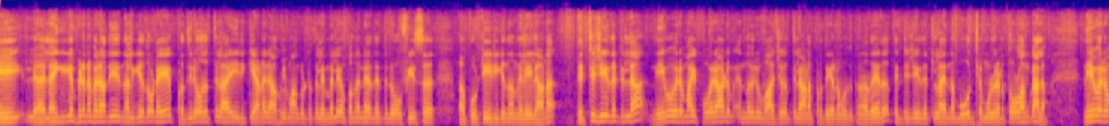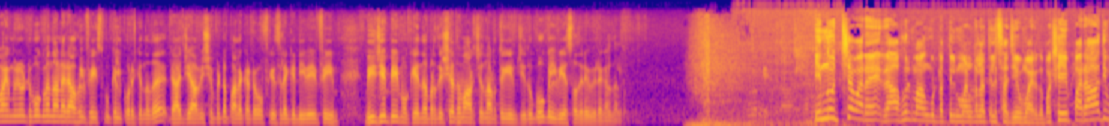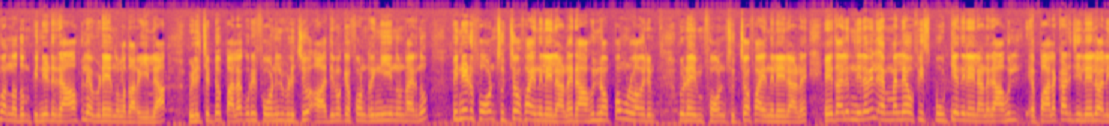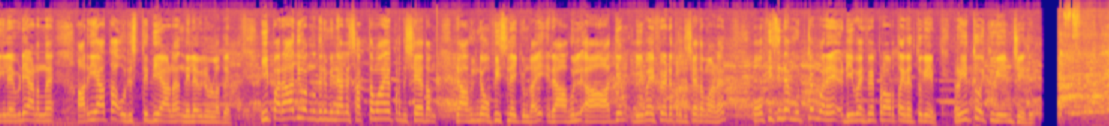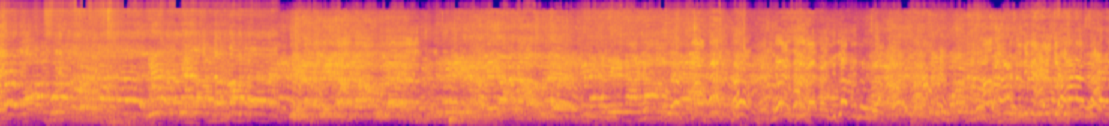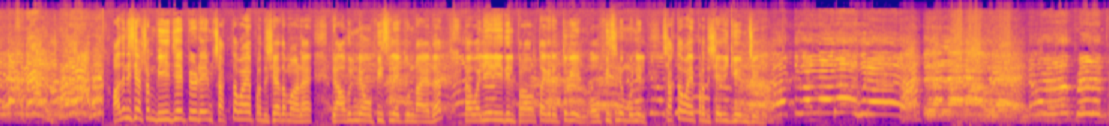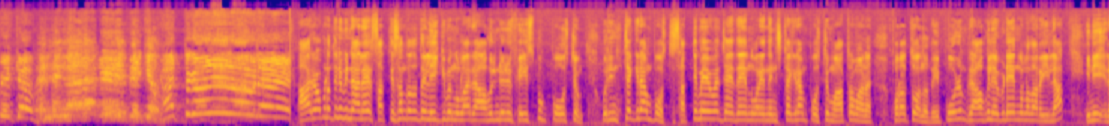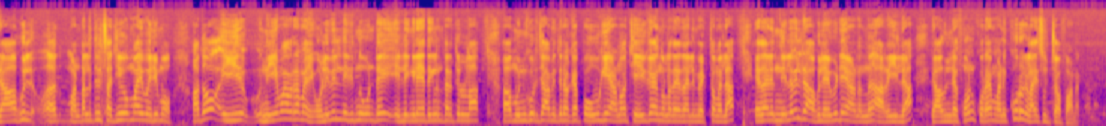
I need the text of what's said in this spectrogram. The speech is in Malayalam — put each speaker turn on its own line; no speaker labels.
ഈ ലൈംഗിക പീഡന പരാതി നൽകിയതോടെ പ്രതിരോധത്തിലായിരിക്കുകയാണ് Rahul Mamkoottathil M L A. ഒപ്പം തന്നെ അദ്ദേഹത്തിന്റെ ഓഫീസ് പൂട്ടിയിരിക്കുന്ന നിലയിലാണ്. തെറ്റ് ചെയ്തിട്ടില്ല നിയമപരമായി പോരാടും എന്നൊരു വാചകത്തിലാണ് പ്രതികരണം ഒതുക്കുന്നത്. അതായത് തെറ്റ് ചെയ്തിട്ടില്ല എന്ന ബോധ്യമുള്ളിടത്തോളം കാലം നിയമപരമായി മുന്നോട്ട് പോകുമെന്നാണ് രാഹുൽ ഫേസ്ബുക്കിൽ കുറിക്കുന്നത്. രാജി ആവശ്യപ്പെട്ട് പാലക്കാട് ഓഫീസിലേക്ക് ഡിവൈഫിയും ബി ജെ പിയും ഒക്കെ ഇന്ന് പ്രതിഷേധ മാർച്ച് നടത്തുകയും ചെയ്തു. ഗൂഗിൾ വി എസ് അതിന്റെ വിവരങ്ങൾ നൽകും.
ഇന്ന് ഉച്ചവരെ രാഹുൽ മാങ്കുട്ടത്തിൽ മണ്ഡലത്തിൽ സജീവമായിരുന്നു. പക്ഷേ ഈ പരാതി വന്നതും പിന്നീട് രാഹുൽ എവിടെ എന്നുള്ളത് അറിയില്ല. വിളിച്ചിട്ട് പല കുറി ഫോണിൽ വിളിച്ചു. ആദ്യമൊക്കെ ഫോൺ റിങ് ചെയ്യുന്നുണ്ടായിരുന്നു. പിന്നീട് ഫോൺ സ്വിച്ച് ഓഫ് ആയ നിലയിലാണ്. രാഹുലിനൊപ്പമുള്ളവരും ഇവിടെയും ഫോൺ സ്വിച്ച് ഓഫ് ആയ നിലയിലാണ്. ഏതായാലും നിലവിൽ എം എൽ എ ഓഫീസ് പൂട്ടിയ നിലയിലാണ്. രാഹുൽ പാലക്കാട് ജില്ലയിലോ അല്ലെങ്കിൽ എവിടെയാണെന്ന് അറിയാത്ത ഒരു സ്ഥിതിയാണ് നിലവിലുള്ളത്. ഈ പരാതി വന്നതിന് പിന്നാലെ ശക്തമായ പ്രതിഷേധം രാഹുലിന്റെ ഓഫീസിലേക്കുണ്ടായി. രാഹുൽ ആദ്യം ഡിവൈഫൈയുടെ പ്രതിഷേധമാണ്. ഓഫീസിന്റെ മുറ്റം വരെ ഡിവൈഎഫ്ഐ പ്രവർത്തകർ എത്തുകയും റീത്ത് വയ്ക്കുകയും ചെയ്തു. അതിനുശേഷം ബി ജെ പിയുടെയും ശക്തമായ പ്രതിഷേധമാണ് രാഹുലിന്റെ ഓഫീസിലേക്കുണ്ടായത്. വലിയ രീതിയിൽ പ്രവർത്തകരെത്തുകയും ഓഫീസിന് മുന്നിൽ ശക്തമായി പ്രതിഷേധിക്കുകയും ചെയ്തു. ആരോപണത്തിന് പിന്നാലെ സത്യസന്ധത തെളിയിക്കുമെന്നുള്ള രാഹുലിന്റെ ഒരു ഫേസ്ബുക്ക് പോസ്റ്റും ഒരു ഇൻസ്റ്റഗ്രാം പോസ്റ്റ് സത്യമേവ ജയത എന്ന് പറയുന്ന ഇൻസ്റ്റഗ്രാം പോസ്റ്റ് മാത്രമാണ് പുറത്തു വന്നത്. ഇപ്പോഴും രാഹുൽ എവിടെയെന്നുള്ളത് അറിയില്ല. ഇനി രാഹുൽ മണ്ഡലത്തിൽ സജീവമായി വരുമോ? അതോ ഈ നിയമപരമായി ഒളിവിൽ നിരുന്നുകൊണ്ട് ഇല്ലെങ്കിൽ ഏതെങ്കിലും തരത്തിലുള്ള മുൻകൂർ ജാമ്യത്തിനൊക്കെ പോവുകയാണോ ചെയ്യുക എന്നുള്ളത് ഏതായാലും വ്യക്തമല്ല. ഏതായാലും നിലവിൽ രാഹുൽ എവിടെയാണെന്ന് അറിയില്ല. രാഹുലിന്റെ ഫോൺ കുറെ മണിക്കൂറുകളായി സ്വിച്ച് ഓഫ് ആണ്.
